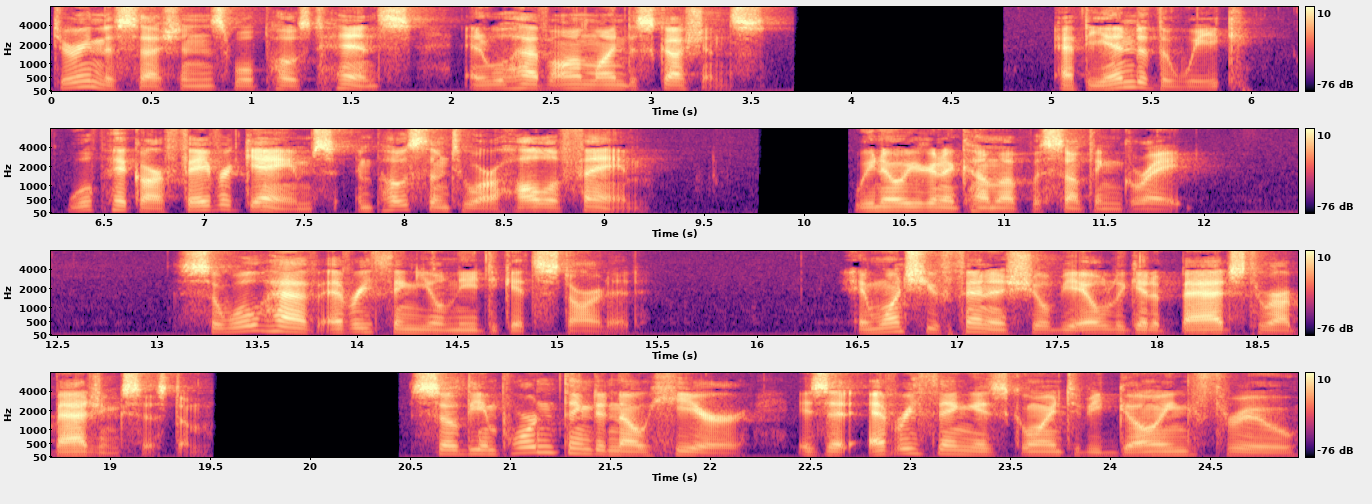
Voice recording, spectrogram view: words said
during the sessions, we'll post hints and we'll have online discussions. At the end of the week, we'll pick our favorite games and post them to our Hall of Fame. We know you're going to come up with something great. So we'll have everything you'll need to get started. And once you finish, you'll be able to get a badge through our badging system. So the important thing to know here is that everything is going to be going through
